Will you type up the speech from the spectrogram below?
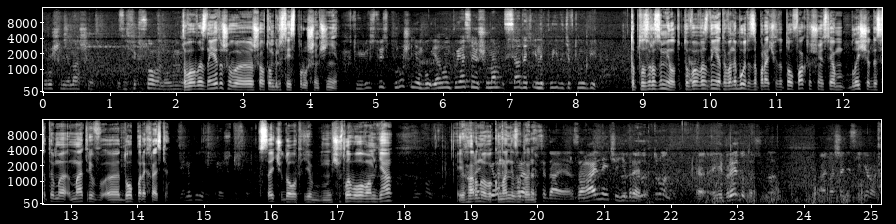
порушення наше зафіксовано. Ви... Ви визнаєте, що, ви, що автомобіль стоїть з порушенням чи ні? Автомобіль стоїть з порушенням, бо я вам пояснюю, що нам сядуть і не поїдуть автомобіль. Тобто зрозуміло, тобто ви визнаєте, ви не будете заперечувати того факту, що він стояв ближче 10 метрів е, до перехрестя. Я не буду заперечувати. Все чудово. Тоді м, щасливого вам дня і гарного виконання завдання. Сідає. Загальний чи гібрид? Електронний. Е, Гібриду то? А машині скільки років?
